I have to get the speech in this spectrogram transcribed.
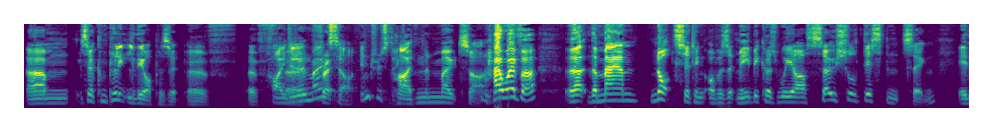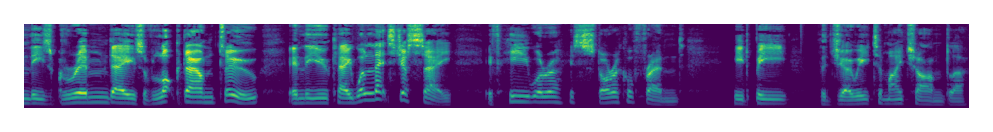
Um, so completely the opposite of, of Haydn uh, and Fre- Mozart. Interesting. Haydn and Mozart. However, uh, the man not sitting opposite me because we are social distancing in these grim days of lockdown two in the UK. Well, let's just say if he were a historical friend, he'd be the Joey to my Chandler,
